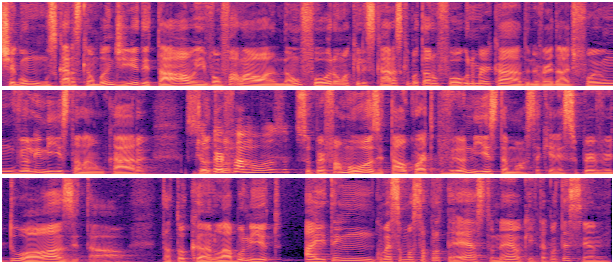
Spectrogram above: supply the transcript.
Chegam uns caras que é um bandido e tal, e vão falar, ó, não foram aqueles caras que botaram fogo no mercado. Na verdade, foi um violinista lá, um cara Super outro- famoso. super famoso e tal, corta pro violinista, mostra que ele é super virtuoso e tal, tá tocando lá bonito. Aí tem um, começa a mostrar protesto, né, o que que tá acontecendo.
